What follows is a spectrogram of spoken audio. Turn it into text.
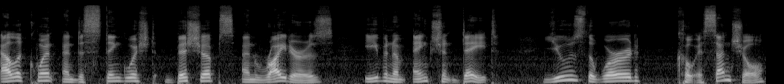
eloquent and distinguished bishops and writers, even of ancient date, use the word coessential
